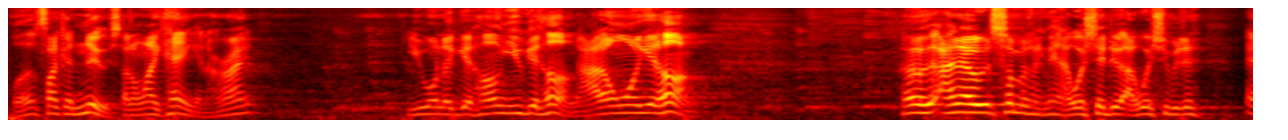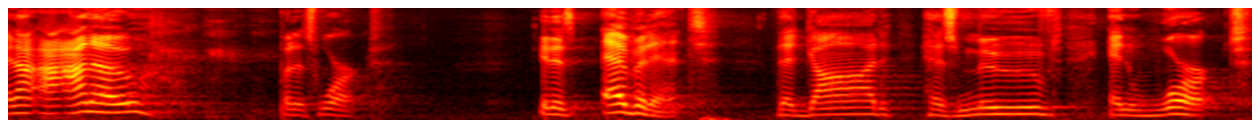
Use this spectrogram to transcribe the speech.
Well, it's like a noose. I don't like hanging, all right? You want to get hung, you get hung. I don't want to get hung. Oh, I know someone's like, man, I wish they do. I wish you would do. And I, I know, but it's worked. It is evident that God has moved and worked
